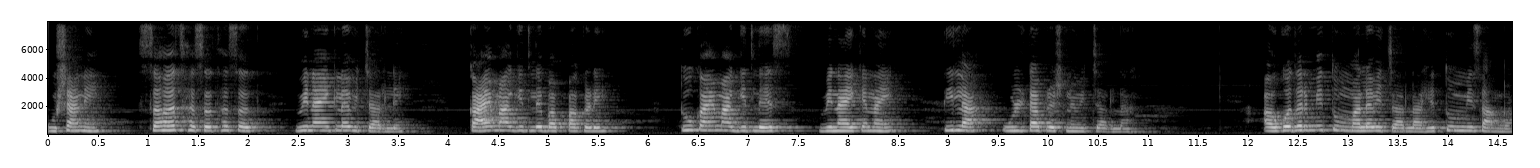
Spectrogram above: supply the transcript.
उषाने सहज हसत हसत विनायकला विचारले काय मागितले बाप्पाकडे? तू काय मागितलेस? विनायकने तिला उलटा प्रश्न विचारला. अगोदर मी तुम्हाला विचारला आहे तुम्ही सांगा.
